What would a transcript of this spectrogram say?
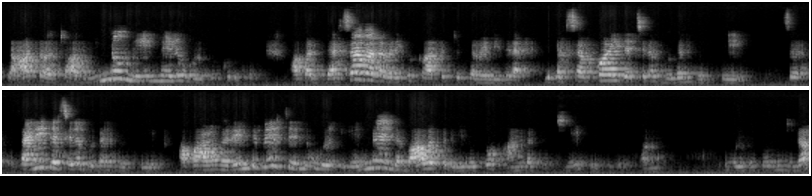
ஸ்டார்ட் ஆச்சோ அது இன்னும் மேன்மேலும் உங்களுக்கு கொடுக்கும். அப்ப தசை வர வரைக்கும் காத்துட்டு இருக்க வேண்டியதுல இப்ப செவ்வாய் தசையில புதன் புத்தி ச- சனி தசையில புதன் புத்தி. அப்ப அவங்க ரெண்டு பேர் சேர்ந்து உங்களுக்கு என்ன இந்த பாவத்துல இருக்கோ அந்த பிரச்சனையை தீர்த்து கொடுப்பாங்க. உங்களுக்கு புரிஞ்சுதா?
